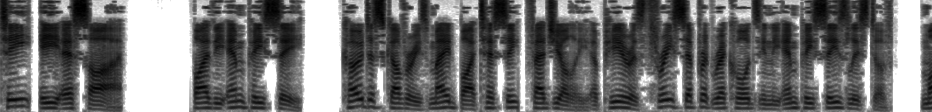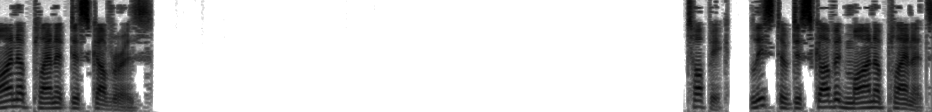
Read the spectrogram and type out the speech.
TESI by the MPC. Co-discoveries made by Tesi, Fagioli appear as three separate records in the MPC's list of minor planet discoverers. Topic: List of discovered minor planets.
